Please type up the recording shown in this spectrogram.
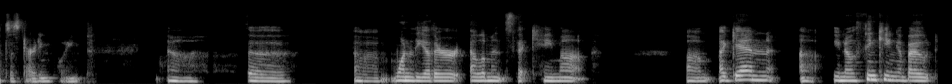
that's a starting point. Uh, the um, one of the other elements that came up um, again, uh, you know, thinking about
